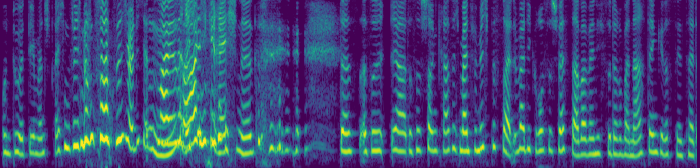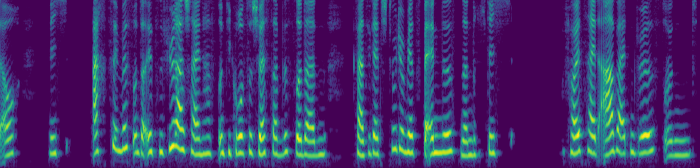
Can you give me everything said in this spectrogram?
und du dementsprechend 27, würde ich jetzt mal mm, sagen. Richtig gerechnet. Das, also, ja, das ist schon krass. Ich meine, für mich bist du halt immer die große Schwester, aber wenn ich so darüber nachdenke, dass du jetzt halt auch nicht 18 bist und jetzt einen Führerschein hast und die große Schwester bist, sondern quasi dein Studium jetzt beendest und dann richtig Vollzeit arbeiten wirst und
